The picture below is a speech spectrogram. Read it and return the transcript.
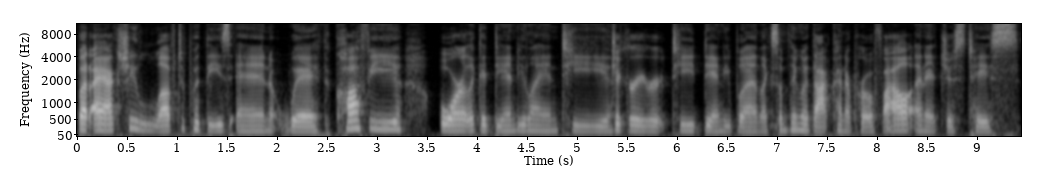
but I actually love to put these in with coffee or like a dandelion tea, chicory root tea, dandy blend, like something with that kind of profile, and it just tastes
